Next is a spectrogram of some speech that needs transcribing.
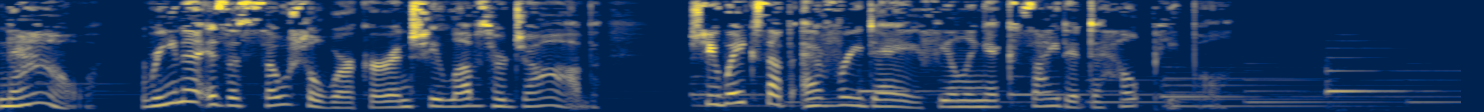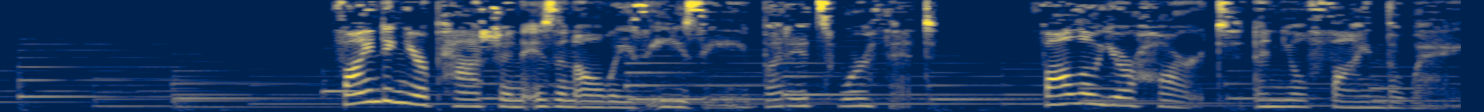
Now, Rena is a social worker and she loves her job. She wakes up every day feeling excited to help people. Finding your passion isn't always easy, but it's worth it. Follow your heart and you'll find the way.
